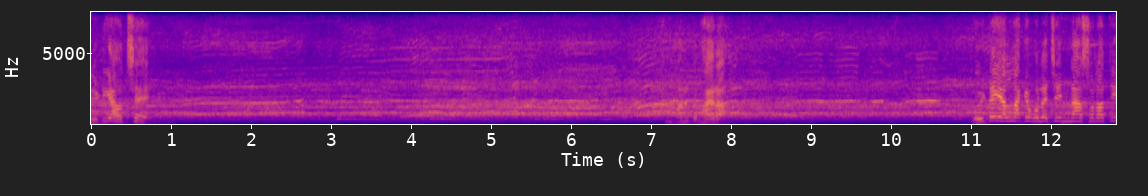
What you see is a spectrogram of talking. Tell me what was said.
মিডিয়া হচ্ছে ভাইরা। ওইটাই আল্লাহকে বলেছে, ইন্না সলাতি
